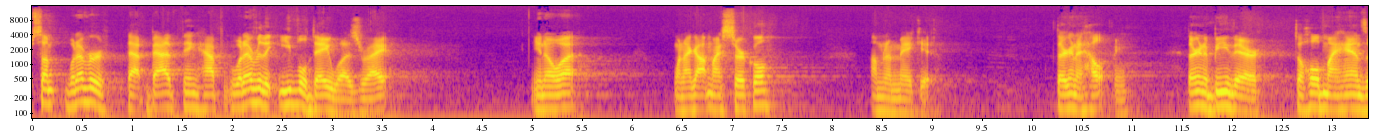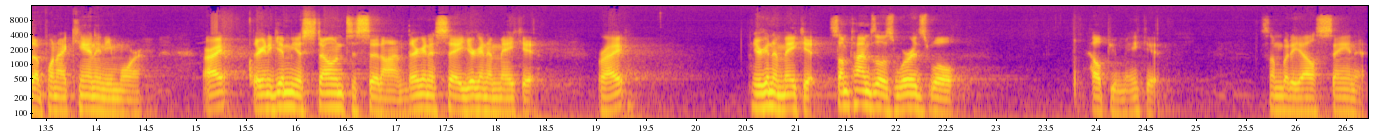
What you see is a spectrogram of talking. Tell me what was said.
some, whatever that bad thing happened, whatever the evil day was, right? You know what? When I got my circle, I'm going to make it. They're going to help me. They're going to be there to hold my hands up when I can't anymore. All right? They're going to give me a stone to sit on. They're going to say, You're going to make it. Right? You're going to make it. Sometimes those words will help you make it somebody else saying it.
